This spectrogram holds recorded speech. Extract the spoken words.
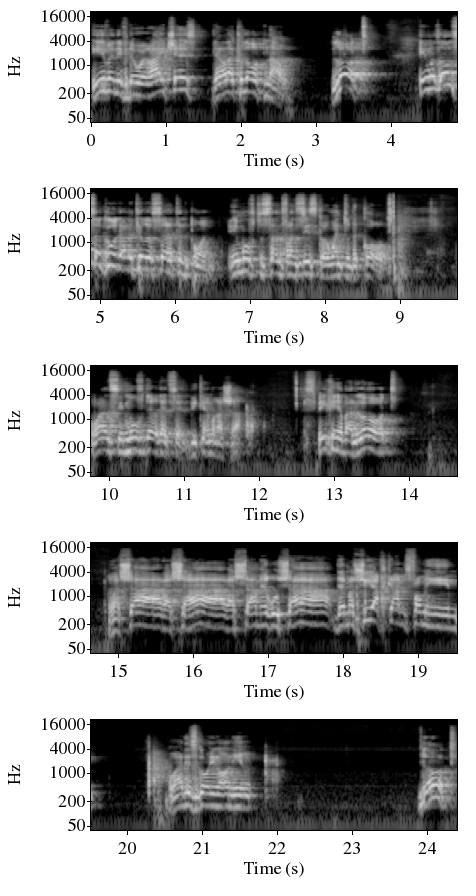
Even if they were righteous, they're like Lot now. Lot! He was also good until a certain point. He moved to San Francisco, went to the court. Once he moved there, that's it, became Rasha. Speaking about Lot, Rasha, Rasha, Rasha Merusha, the Mashiach comes from him. What is going on here? Lot.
